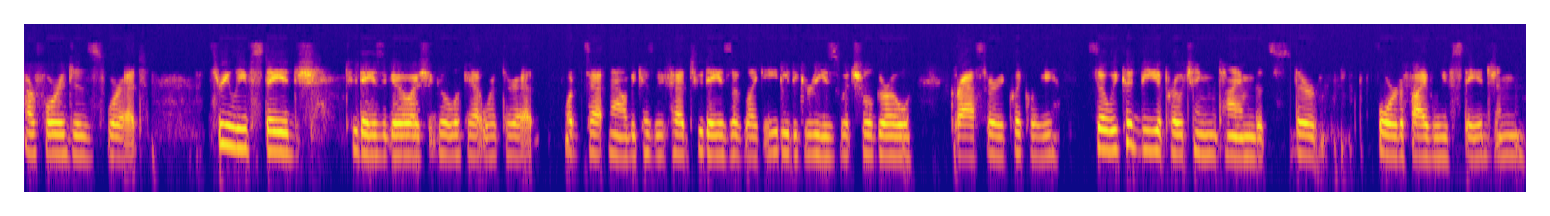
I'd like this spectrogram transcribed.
Our forages were at three leaf stage two days ago. I should go look at what they're at, what it's at now, because we've had two days of like 80 degrees, which will grow grass very quickly. So we could be approaching the time that's their four to five leaf stage and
